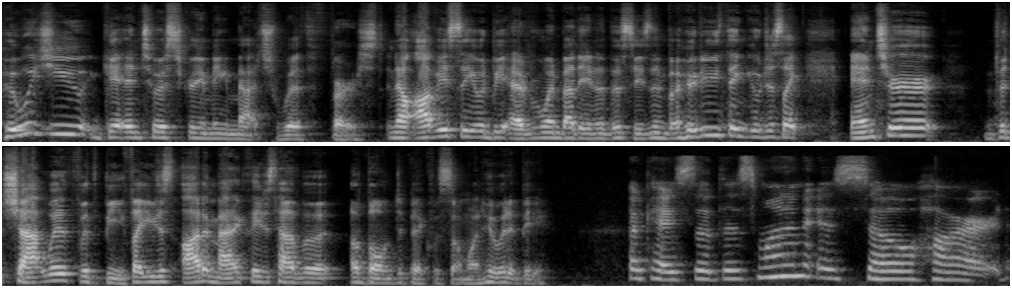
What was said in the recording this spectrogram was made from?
who would you get into a screaming match with first? Now, obviously, it would be everyone by the end of the season, but who do you think you would just like enter the chat with with beef? Like, you just automatically just have a, a bone to pick with someone. Who would it be? Okay, so this one is so hard.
